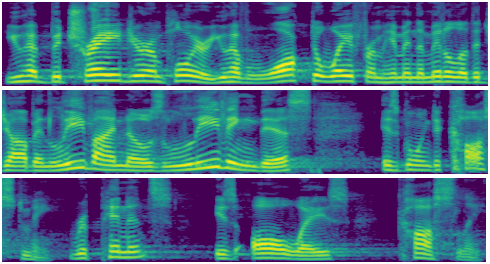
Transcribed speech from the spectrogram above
You have betrayed your employer. You have walked away from him in the middle of the job. And Levi knows leaving this is going to cost me. Repentance is always costly.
